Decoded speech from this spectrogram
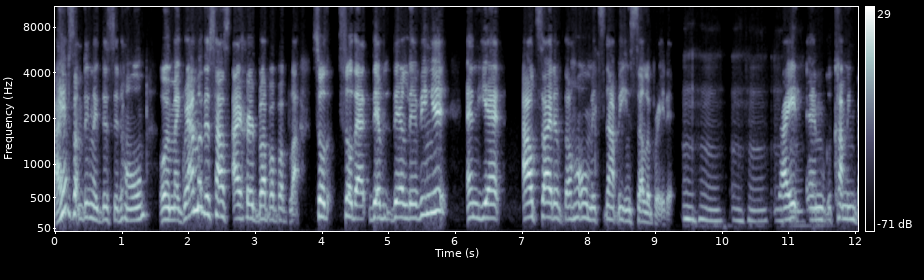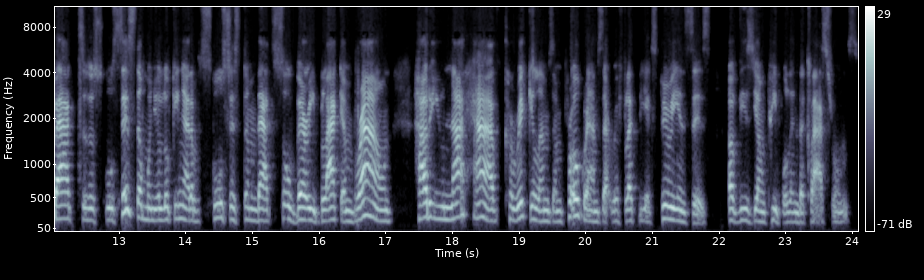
i have something like this at home or in my grandmother's house i heard blah blah blah blah. So so that they're they're living it and yet outside of the home it's not being celebrated mm-hmm, mm-hmm, mm-hmm. right and coming back to the school system when you're looking at a school system that's so very black and brown how do you not have curriculums and programs that reflect the experiences of these young people in the classrooms.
